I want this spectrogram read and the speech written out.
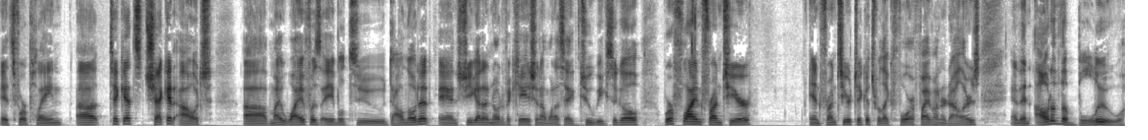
it's for plane uh, tickets. Check it out. Uh, my wife was able to download it, and she got a notification. I want to say two weeks ago. We're flying Frontier, and Frontier tickets were like four or five hundred dollars, and then out of the blue,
